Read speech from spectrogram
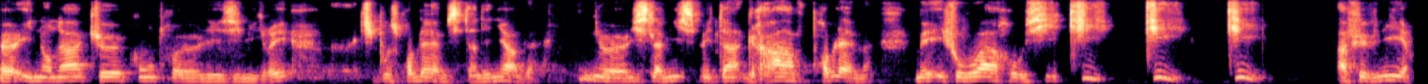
Euh, il n'en a que contre les immigrés euh, qui posent problème, c'est indéniable. Euh, l'islamisme est un grave problème, mais il faut voir aussi qui, qui, qui a fait venir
